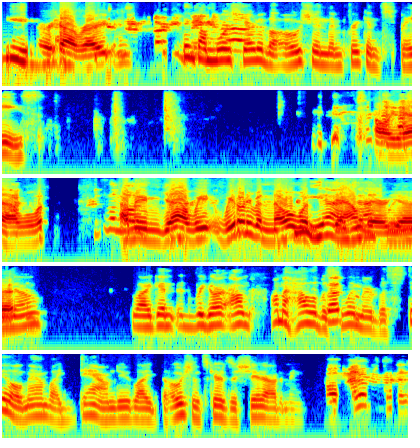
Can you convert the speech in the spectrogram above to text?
Yeah, right. I think I'm more scared of the ocean than freaking space. Oh yeah. Well, what I mean, yeah, we we don't even know what's yeah, down exactly, there yet. You know, like and regard, I'm I'm a hell of a That's- swimmer, but still, man, like, damn, dude, like the ocean scares the shit out of me. oh, I don't know. How to, I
